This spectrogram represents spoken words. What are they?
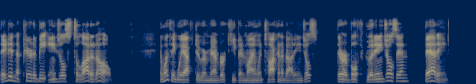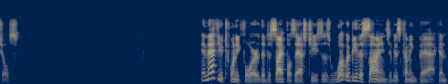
They didn't appear to be angels to Lot at all. And one thing we have to remember, keep in mind when talking about angels, there are both good angels and bad angels. In Matthew 24, the disciples asked Jesus what would be the signs of his coming back, and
